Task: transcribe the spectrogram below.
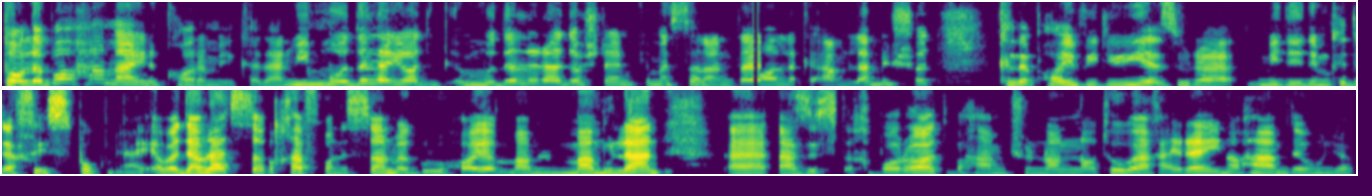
طالبا هم این کار می‌کردن. این مدل یاد مدل را داشتن که مثلا در حال که حمله می‌شد کلیپ های ویدیویی از او را می‌دیدیم که در فیسبوک می و دولت سابق افغانستان و گروه های معمولا از استخبارات و همچنان ناتو و غیره اینا هم در اونجا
